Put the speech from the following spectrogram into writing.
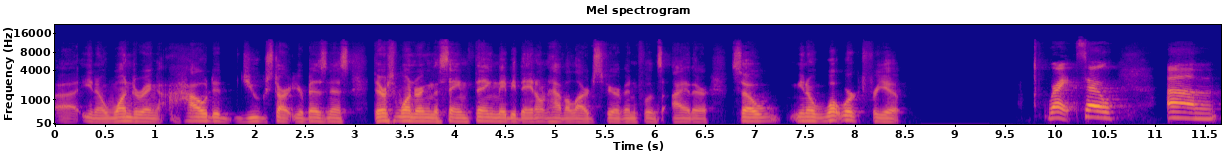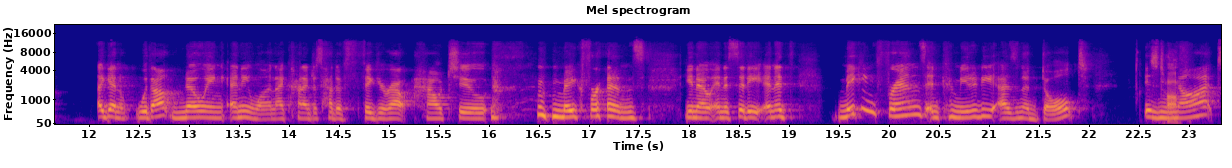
uh, you know, wondering how did you start your business? They're wondering the same thing. Maybe they don't have a large sphere of influence either. So, you know, what worked for you? Right. So, um, again, without knowing anyone, I kind of just had to figure out how to make friends, you know, in a city. And it's making friends and community as an adult is Tough. not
